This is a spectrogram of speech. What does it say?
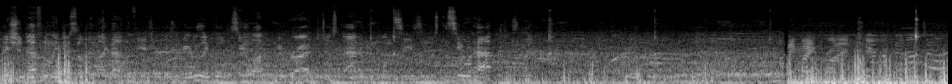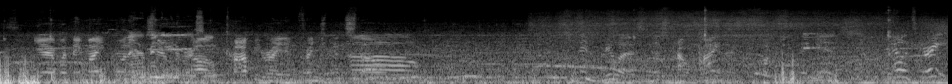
They should definitely do something like that in the future because it'd be really cool to see a lot of new rides just added in one season just to see what happens. They might run into. Yeah, but they might run Never into um, copyright infringement stuff. I didn't realize just how high that fucking thing is. No, it's great.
